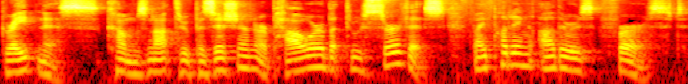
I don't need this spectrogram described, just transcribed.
Greatness comes not through position or power, but through service, by putting others first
